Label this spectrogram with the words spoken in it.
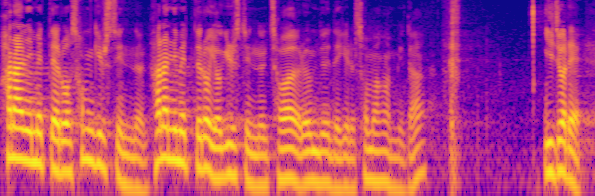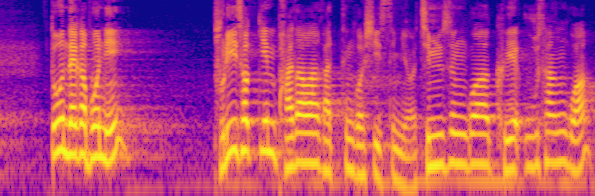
하나님의 때로 섬길 수 있는 하나님의 때로 여길 수 있는 저와 여러분들이 되기를 소망합니다. 2절에 또 내가 보니 불이 섞인 바다와 같은 것이 있으며 짐승과 그의 우상과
